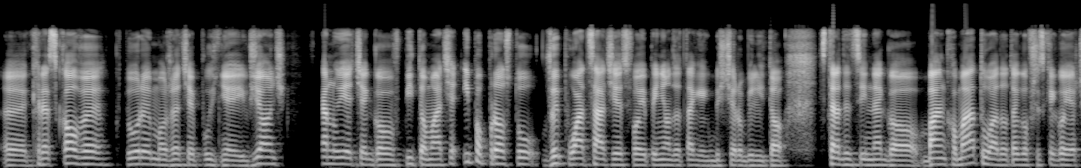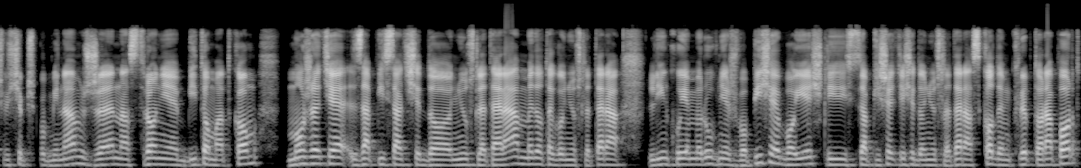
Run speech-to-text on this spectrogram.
e, kreskowy, który możecie później wziąć. Skanujecie go w bitomacie i po prostu wypłacacie swoje pieniądze, tak jakbyście robili to z tradycyjnego bankomatu. A do tego wszystkiego ja oczywiście przypominam, że na stronie bitomat.com możecie zapisać się do newslettera. My do tego newslettera linkujemy również w opisie, bo jeśli zapiszecie się do newslettera z kodem CryptoRaport,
